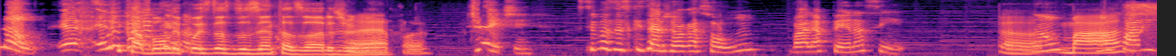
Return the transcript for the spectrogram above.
Não, é, ele Fica bom depois das 200 horas jogando. É, pô. Gente, se vocês quiserem jogar só um, vale a pena sim. Uh, não, mas... não fale...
